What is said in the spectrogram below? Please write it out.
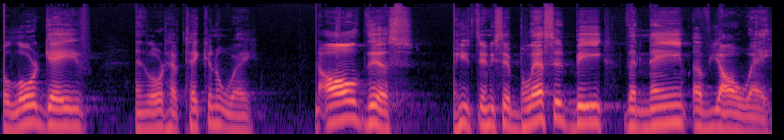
The Lord gave, and the Lord have taken away. And all this, he, and he said, Blessed be the name of Yahweh.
